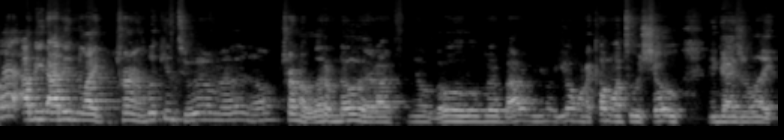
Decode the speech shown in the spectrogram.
bad. I mean, I didn't like try and look into him. I don't know, trying to let him know that I, you know, know a little bit about him. You know, you don't want to come onto a show and guys are like,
